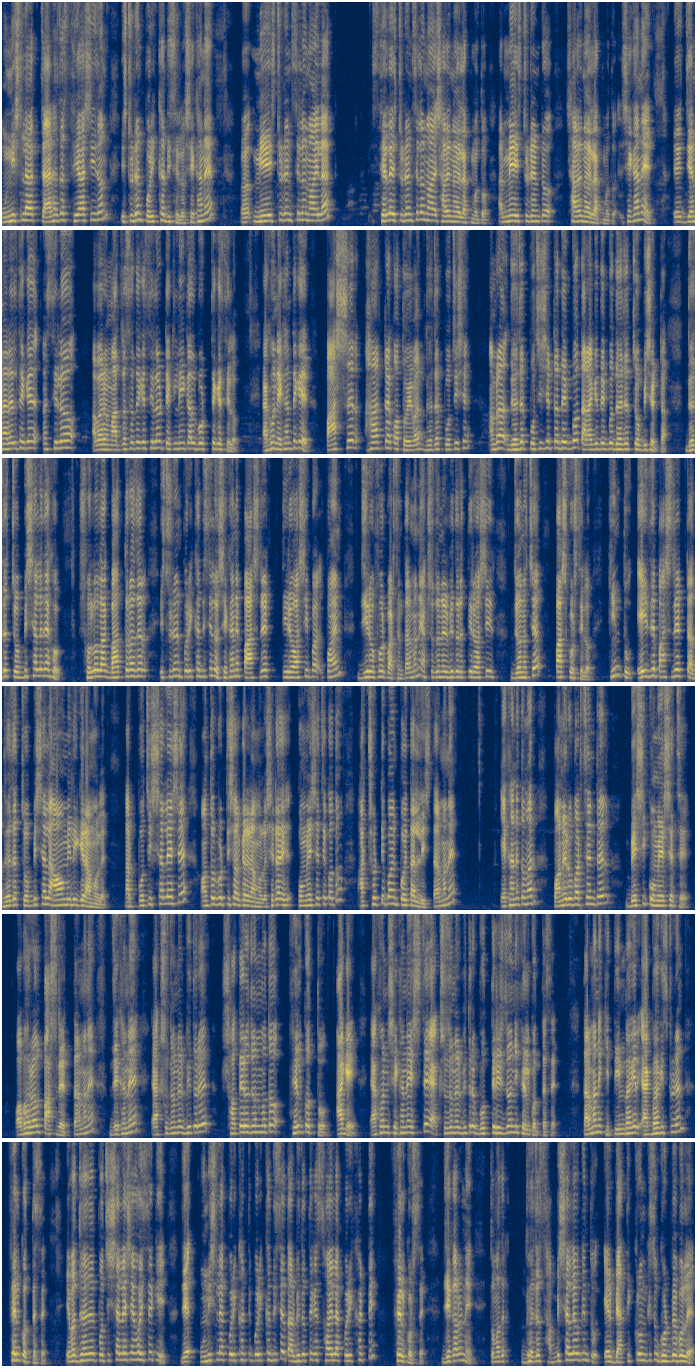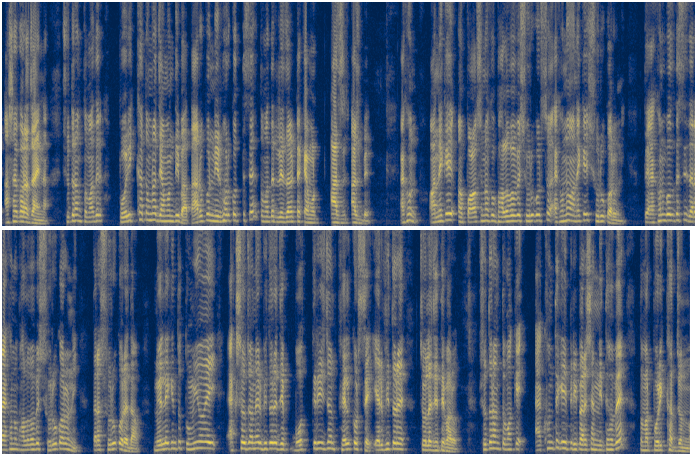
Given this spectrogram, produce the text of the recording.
উনিশ লাখ চার হাজার ছিয়াশি জন স্টুডেন্ট পরীক্ষা দিছিল। সেখানে মেয়ে স্টুডেন্ট ছিল নয় লাখ, ছেলে স্টুডেন্ট ছিল নয়, সাড়ে নয় লাখ মতো, আর মেয়ে স্টুডেন্টও সাড়ে নয় লাখ মতো। সেখানে এই জেনারেল থেকে ছিল, আবার মাদ্রাসা থেকে ছিল টেকনিক্যাল বোর্ড থেকে ছিল। এখন এখান থেকে পাশের হারটা কত এবার? দু হাজার পঁচিশে? আমরা দু হাজার পঁচিশেরটা দেখব, তার আগে দেখব দু হাজার চব্বিশেরটা। দু হাজার চব্বিশ সালে দেখো ষোলো লাখ বাহাত্তর হাজার স্টুডেন্ট পরীক্ষা দিছিল, সেখানে পাস রেট তিরাশি পয়েন্ট জিরো ফোর পার্সেন্ট তার মানে একশো জনের ভিতরে তিরাশি জন হচ্ছে পাস করছিল। কিন্তু এই যে পাস রেটটা দু হাজার চব্বিশ সালে আওয়ামী লীগের আমলে আর পঁচিশ সালে এসে অন্তর্বর্তী সরকারের আমলে, সেটা কমে এসেছে কত? আটষট্টি পয়েন্ট পঁয়তাল্লিশ, তার মানে এখানে তোমার পনেরো পার্সেন্টের বেশি কমে এসেছে ওভারঅল পাস রেট তার মানে যেখানে একশো জনের ভিতরে সতেরো জন মতো ফেল করতো আগে। এখন সেখানে এসছে একশো জনের ভিতরে বত্রিশ জনই ফেল করতেছে। তার মানে কি? তিন ভাগের এক ভাগ স্টুডেন্ট ফেল করতেছে। এবার দুই হাজার পঁচিশ সালে এসে হয়েছে কি? যে উনিশ লাখ পরীক্ষার্থী পরীক্ষা দিছে, তার ভিতর থেকে ছয় লাখ পরীক্ষার্থী ফেল করছে। যে কারণে তোমাদের দুই হাজার ছাব্বিশ সালেও কিন্তু এর ব্যতিক্রম কিছু ঘটবে বলে আশা করা যায় না। সুতরাং তোমাদের পরীক্ষা তোমরা যেমন দিবা, তার উপর নির্ভর করতেছে তোমাদের রেজাল্টটা কেমন আস আসবে। এখন অনেকেই পড়াশোনা খুব ভালোভাবে শুরু করছ, এখনও অনেকেই শুরু করনি। তো এখন বলতেছি, যারা এখনও ভালোভাবে শুরু করনি, তারা শুরু করে দাও। নইলে কিন্তু তুমিও এই একশো জনের ভিতরে যে বত্রিশ জন ফেল করছে, এর ভিতরে চলে যেতে পারো। সুতরাং তোমাকে এখন থেকেই প্রিপারেশন নিতে হবে তোমার পরীক্ষার জন্য।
